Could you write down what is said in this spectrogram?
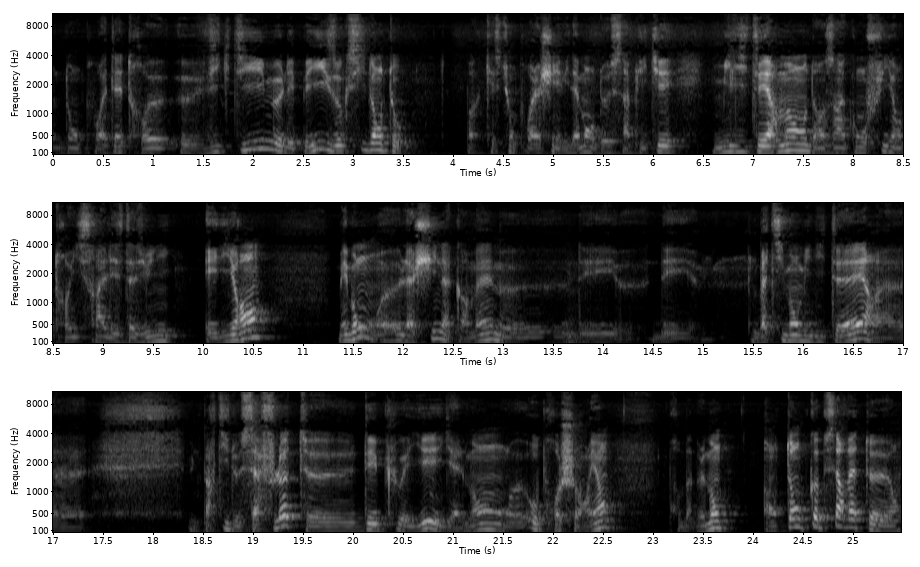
dont pourraient être euh, victimes les pays occidentaux. Pas question pour la Chine évidemment de s'impliquer militairement dans un conflit entre Israël, les États-Unis et l'Iran, mais bon, la Chine a quand même des, des bâtiments militaires une partie de sa flotte euh, déployée également euh, au Proche-Orient, probablement en tant qu'observateur.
